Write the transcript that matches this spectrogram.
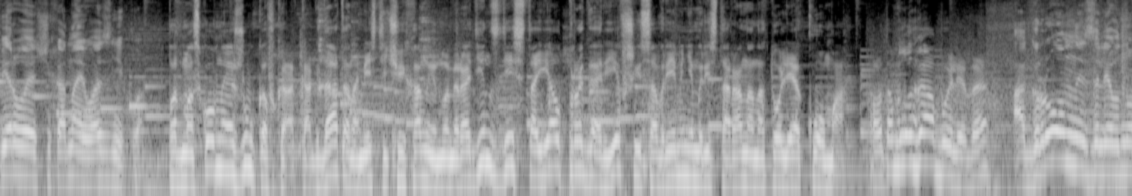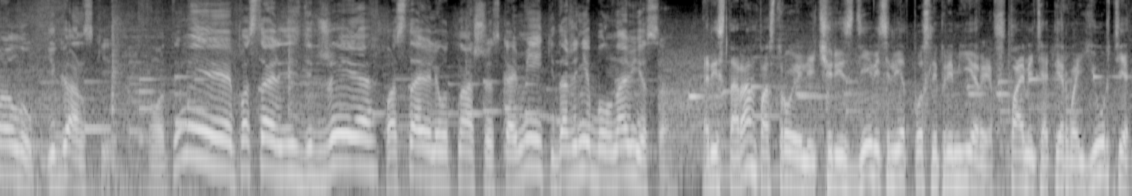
первая чехана и возникла. Подмосковная Жуковка. Когда-то на месте чайханы номер один здесь стоял прогоревший со временем ресторан Анатолия Кома. А вот там луга были, да? Огромный заливной луг, гигантский. Вот. И мы поставили здесь диджея, поставили вот наши скамейки, даже не было навеса. Ресторан построили через 9 лет после премьеры. В память о первой юрте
